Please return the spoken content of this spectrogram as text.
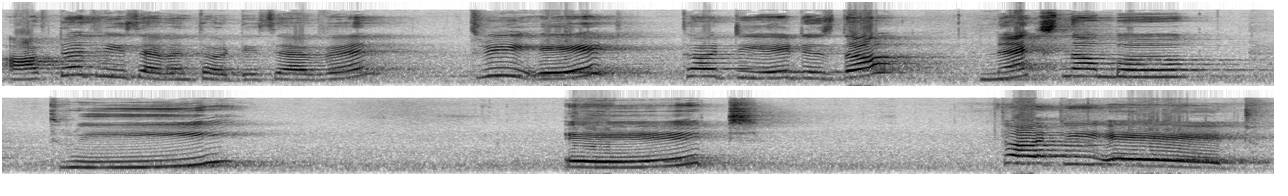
After 3 7 37 3 8 38 is the next number. 3 8 38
